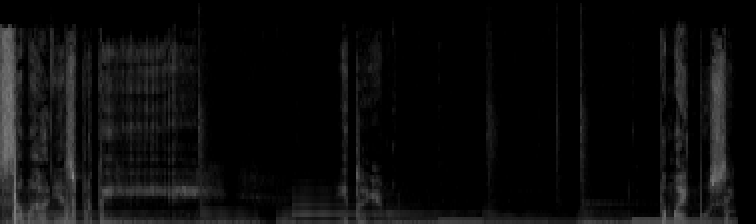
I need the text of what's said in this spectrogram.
Sama halnya seperti itu ya pemain musik.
